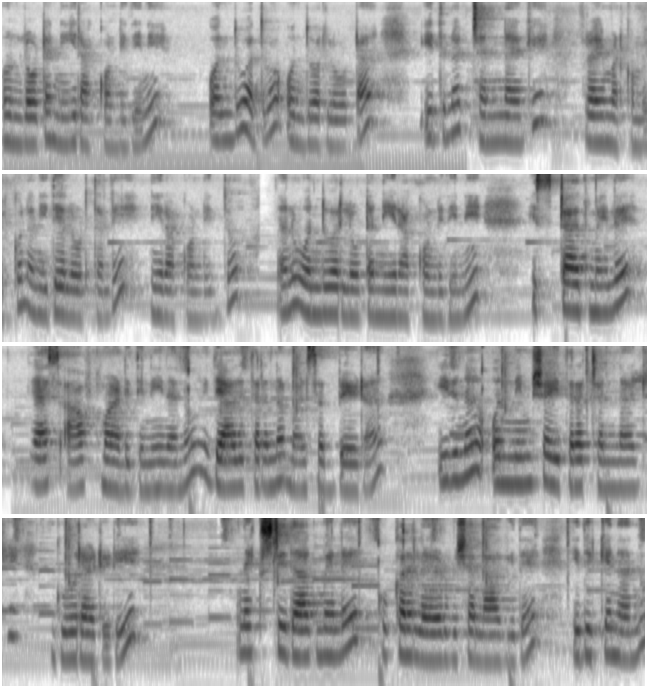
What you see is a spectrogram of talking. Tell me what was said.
ಒಂದು ಲೋಟ ನೀರು ಹಾಕ್ಕೊಂಡಿದ್ದೀನಿ ಒಂದು ಅಥವಾ ಒಂದೂವರೆ ಲೋಟ. ಇದನ್ನು ಚೆನ್ನಾಗಿ ಫ್ರೈ ಮಾಡ್ಕೊಬೇಕು. ನಾನು ಇದೇ ಲೋಟದಲ್ಲಿ ನೀರು ಹಾಕ್ಕೊಂಡಿದ್ದು. ನಾನು ಒಂದೂವರೆ ಲೋಟ ನೀರು ಹಾಕ್ಕೊಂಡಿದ್ದೀನಿ ಇಷ್ಟಾದಮೇಲೆ ಗ್ಯಾಸ್ ಆಫ್ ಮಾಡಿದ್ದೀನಿ ನಾನು. ಇದು ಯಾವುದೇ ಥರನ ಬಳಸೋದು ಬೇಡ. ಇದನ್ನು ಒಂದು ನಿಮಿಷ ಈ ಥರ ಚೆನ್ನಾಗಿ ಗೂರಾಡಿಡಿ. ನೆಕ್ಸ್ಟ್ ಇದಾದಮೇಲೆ ಕುಕ್ಕರಲ್ಲಿ ಎರಡು ವಿಷಲ್ ಆಗಿದೆ. ಇದಕ್ಕೆ ನಾನು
